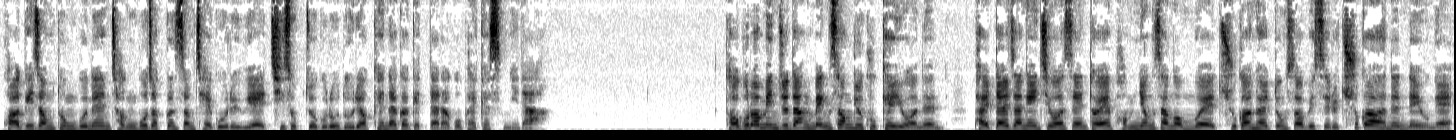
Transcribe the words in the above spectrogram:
과기정통부는 정보 접근성 제고를 위해 지속적으로 노력해 나가겠다라고 밝혔습니다. 더불어민주당 맹성규 국회의원은 발달장애인 지원센터의 법령상 업무에 주간 활동 서비스를 추가하는 내용의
